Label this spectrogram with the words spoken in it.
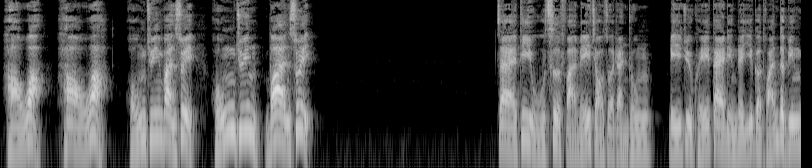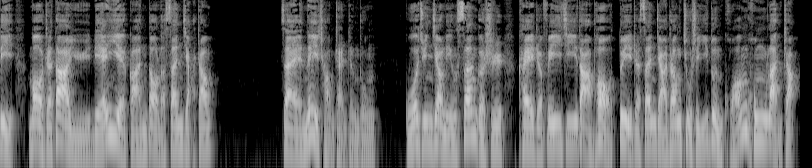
好啊，好啊，红军万岁，红军万岁！”在第五次反围剿作战中。李聚奎带领着一个团的兵力，冒着大雨，连夜赶到了三甲张。在那场战争中，国军将领三个师开着飞机、大炮，对着三甲张就是一顿狂轰滥炸。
